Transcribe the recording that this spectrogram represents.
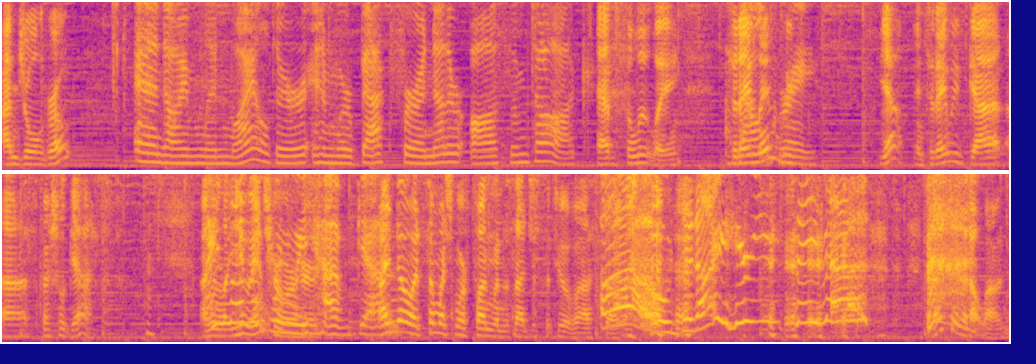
I'm Joel Groat. And I'm Lynn Wilder, and we're back for another awesome talk. Absolutely. Today, about Lynn. we- yeah, and today we've got a special guest. I'm gonna love let you intro when we have guests. I know it's so much more fun when it's not just the two of us. So. Oh, did I hear you say that? Did I say that out loud?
